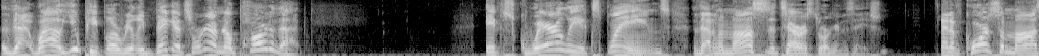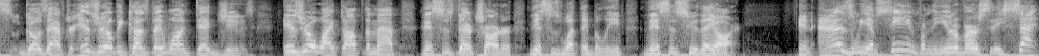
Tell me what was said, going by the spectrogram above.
that wow, you people are really bigots. We're going to have no part of that. It squarely explains that Hamas is a terrorist organization. And of course, Hamas goes after Israel because they want dead Jews. Israel wiped off the map. This is their charter. This is what they believe. This is who they are. And as we have seen from the university set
